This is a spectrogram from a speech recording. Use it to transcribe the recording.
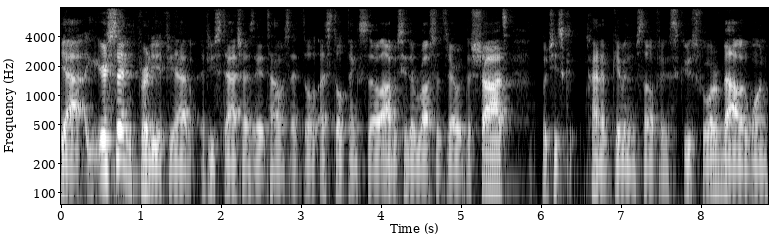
yeah, you're sitting pretty if you have if you stash Isaiah Thomas. I still I still think so. Obviously, the rush is there with the shots, which he's kind of given himself an excuse for, a valid one.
